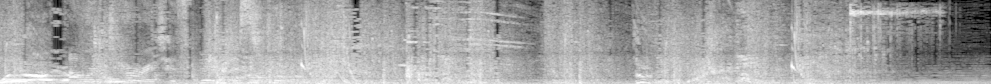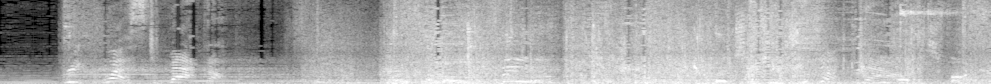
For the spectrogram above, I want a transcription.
where I am Our told. turret has been destroyed. Request backup. Execution Shut down.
